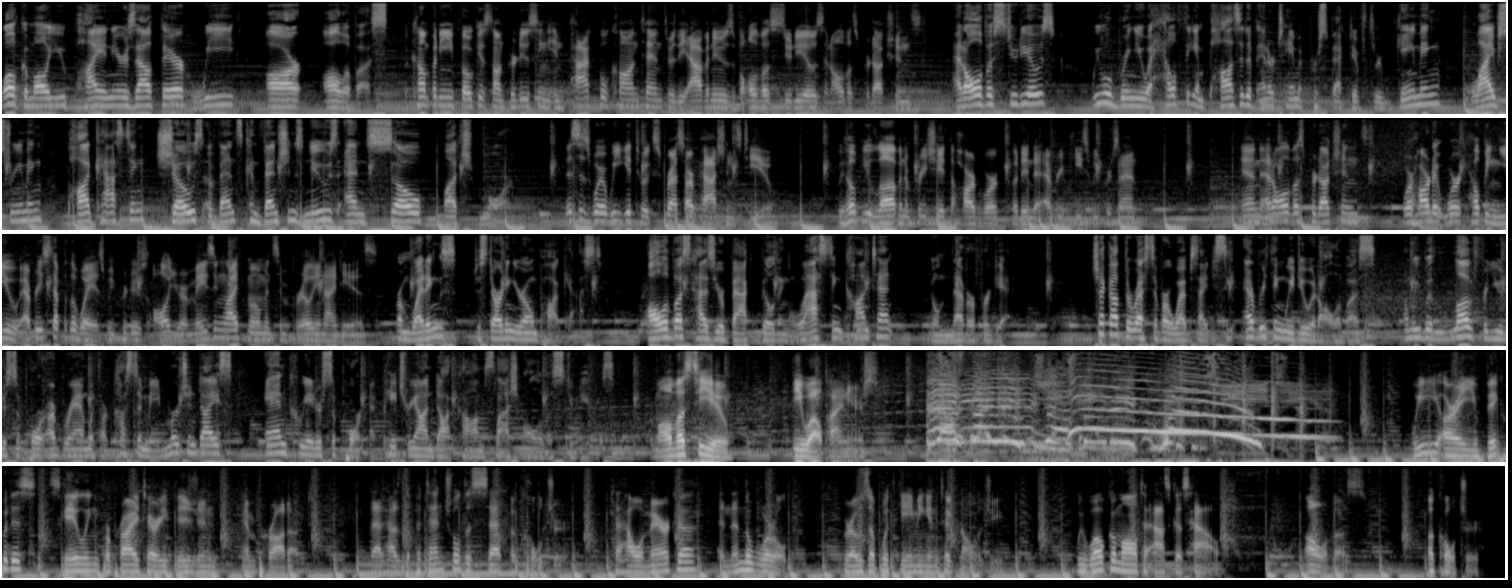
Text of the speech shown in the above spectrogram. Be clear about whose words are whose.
Speaker 1: Welcome, all you pioneers out there. We are all of us.
Speaker 2: A company focused on producing impactful content through the avenues of All of Us Studios and All of Us Productions.
Speaker 1: At All of Us Studios, we will bring you a healthy and positive entertainment perspective through gaming, live streaming, podcasting, shows, events, conventions, news, and so much more.
Speaker 2: This is where we get to express our passions to you. We hope you love and appreciate the hard work put into every piece we present. And at All of Us Productions, we're hard at work helping you every step of the way as we produce all your amazing life moments and brilliant ideas.
Speaker 1: From weddings to starting your own podcast, All of Us has your back building lasting content you'll never forget. Check out the rest of our website to see everything we do at All of Us, and we would love for you to support our brand with our custom-made merchandise and creator support at patreon.com slash all of us studios.
Speaker 2: From all of us to you, be well, pioneers. We are a ubiquitous, scaling proprietary vision and product that has the potential to set a culture to how America and then the world grows up with gaming and technology. We welcome all to ask us how. All of us. A culture.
